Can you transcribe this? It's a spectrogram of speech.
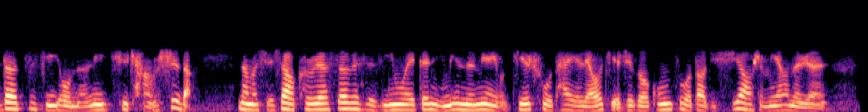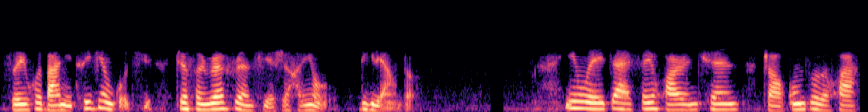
得自己有能力去尝试的，那么学校 career services 因为跟你面对面有接触，他也了解这个工作到底需要什么样的人，所以会把你推荐过去。这份 reference 也是很有力量的。因为在非华人圈找工作的话，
